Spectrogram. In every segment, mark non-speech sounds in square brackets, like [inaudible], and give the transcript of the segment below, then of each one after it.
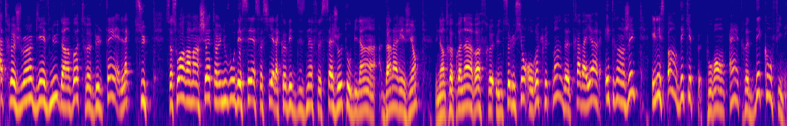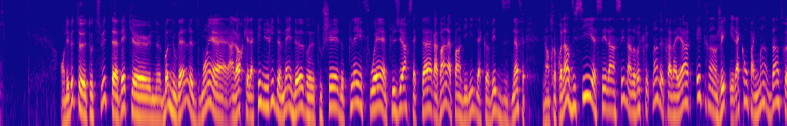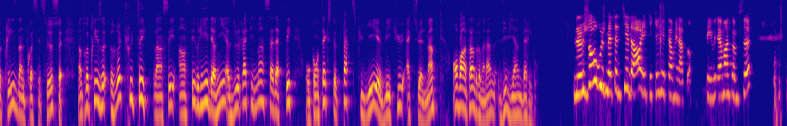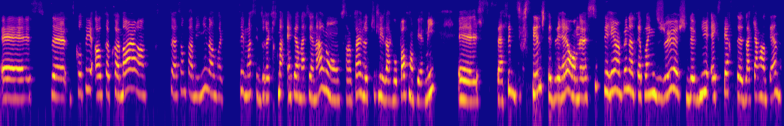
4 juin, bienvenue dans votre bulletin L'Actu. Ce soir en manchette, un nouveau décès associé à la COVID-19 s'ajoute au bilan dans la région. Une entrepreneur offre une solution au recrutement de travailleurs étrangers et les sports d'équipe pourront être déconfinés. On débute euh, tout de suite avec euh, une bonne nouvelle, du moins euh, alors que la pénurie de main-d'œuvre touchait de plein fouet plusieurs secteurs avant la pandémie de la COVID-19. Une entrepreneur d'ici s'est lancée dans le recrutement de travailleurs étrangers et l'accompagnement d'entreprises dans le processus. L'entreprise recrutée, lancée en février dernier, a dû rapidement s'adapter au contexte particulier vécu actuellement. On va entendre Mme Viviane Baribeau. Le jour où je mettais le pied dehors, il y a quelqu'un qui a fermé la porte. C'est vraiment comme ça. Euh, du côté entrepreneur, en situation de pandémie, dans un, moi, c'est du recrutement international. On s'entend, tous les aéroports sont fermés. Euh, c'est assez difficile, je te dirais. On a su un peu notre épingle du jeu. Je suis devenue experte de la quarantaine.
